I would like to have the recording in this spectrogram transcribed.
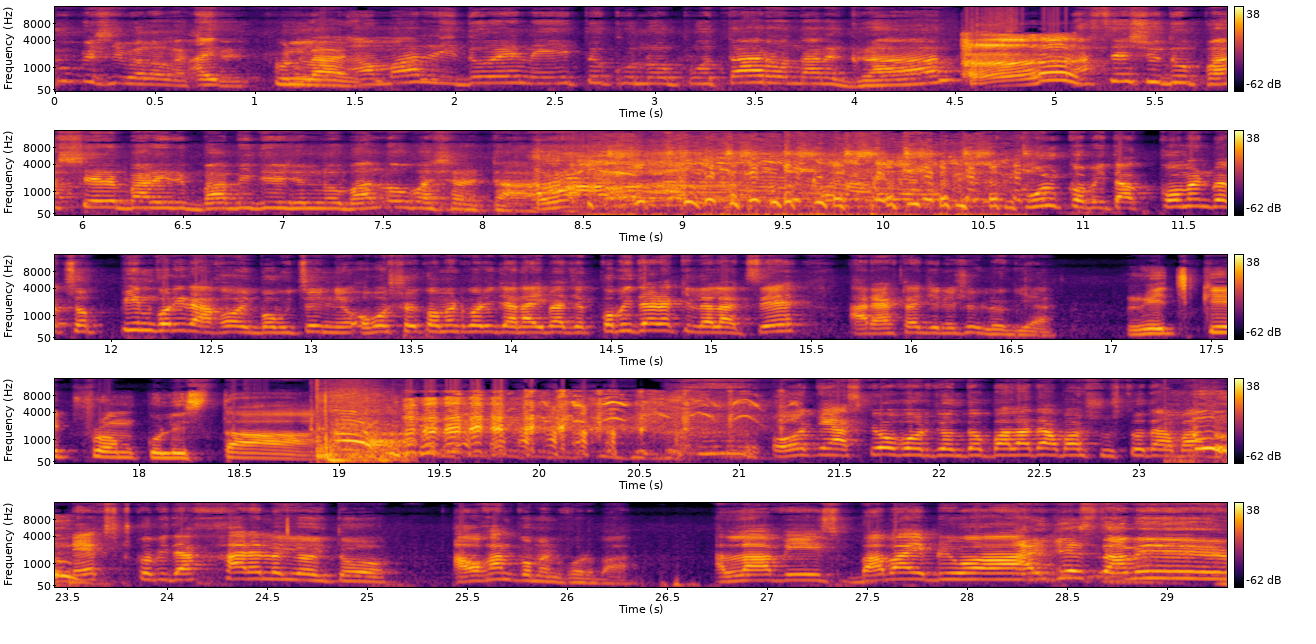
খুব বেশি ভালো লাগছে। আমার হৃদয়ে নেই তো কোনো প্রতারণার গ্রাম আছে শুধু পাশের বাড়ির বাবিদের জন্য ভালোবাসার টান ফুল কবিতা কমেন্ট বক্স পিন করে রাখো হইব বুঝছেন? অবশ্যই কমেন্ট করে জানাইবা যে কবিতাটা কিলা লাগছে। আর একটা জিনিস হইল গিয়া রিচ কিড ফ্রম কুলিস্তান ওকে আজকেও পর্যন্ত পালাতে আবার সুস্থ থাকবা। নেক্সট কবিতা খারে লই হইতো। আওখান কমেন্ট করবা। আল্লাহ হাফিজ। বাবা এভরিওয়ান আই গেস তামিম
